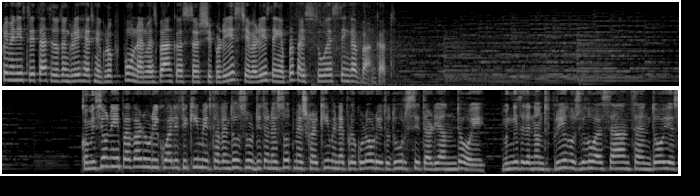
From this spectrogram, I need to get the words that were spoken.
Kryeministri tha se do të ngrihet një grup pune mes Bankës së Shqipërisë, qeverisë dhe një përfaqësuesi nga bankat. Komisioni i Pavarur i Kualifikimit ka vendosur ditën e sotme shkarkimin e prokurorit të Durrësit Arjan Ndoj. Më njëzet e nëntë prill u zhvillua seanca e Ndojës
